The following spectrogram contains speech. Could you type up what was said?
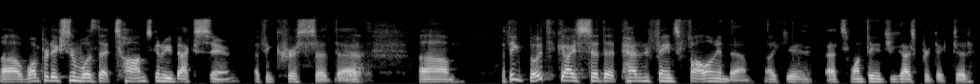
uh, one prediction was that Thom's going to be back soon. I think Chris said that. Yes. Um, I think both you guys said that Padan Fain's following them. Like yeah, that's one thing that you guys predicted.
